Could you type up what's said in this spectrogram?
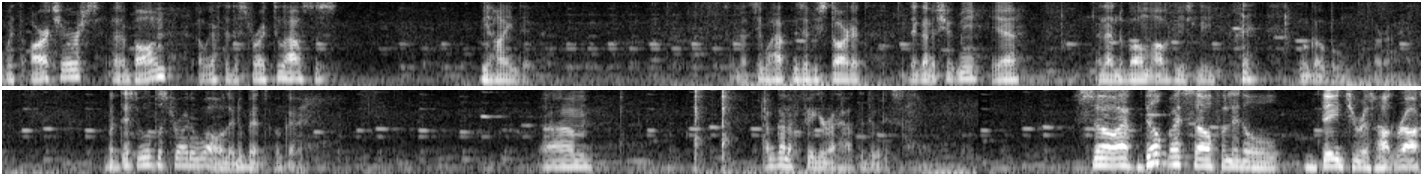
with archers and a bomb. And we have to destroy two houses behind it. So let's see what happens if we start it. They're gonna shoot me, yeah. And then the bomb obviously will go boom. Alright. But this will destroy the wall a little bit, okay. Um, I'm gonna figure out how to do this. So I've built myself a little dangerous hot rod.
